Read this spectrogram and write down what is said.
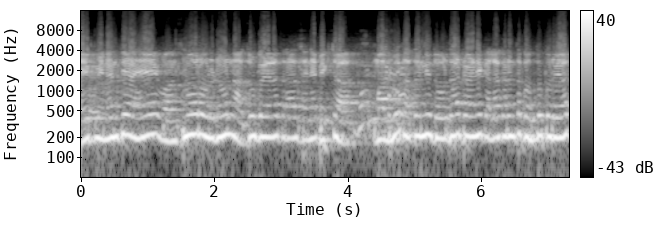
एक विनंती आहे वंशमोर ओरडून नाजूक गळ्याला त्रास देण्यापेक्षा मजबूत हातांनी जोरदार टाळणे कलाकारांचं कौतुक करूयात.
